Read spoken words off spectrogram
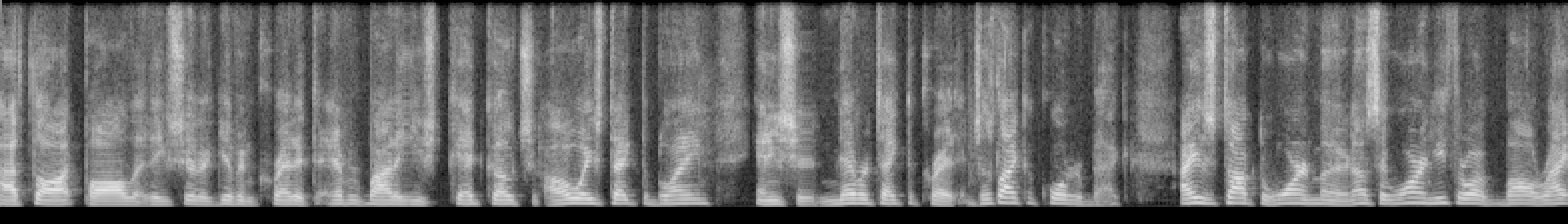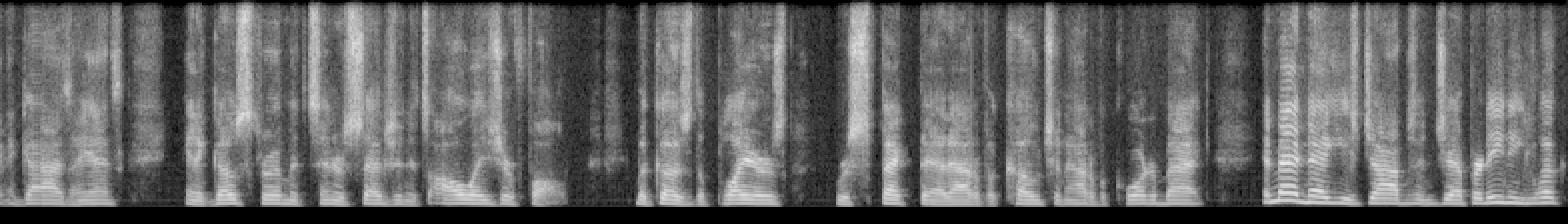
I thought, Paul, that he should have given credit to everybody. His head coach should always take the blame and he should never take the credit, just like a quarterback. I used to talk to Warren Moon. I say, Warren, you throw a ball right in a guy's hands and it goes through him, it's interception. It's always your fault because the players respect that out of a coach and out of a quarterback. And Matt Nagy's job's in jeopardy. And he look,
